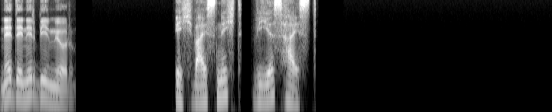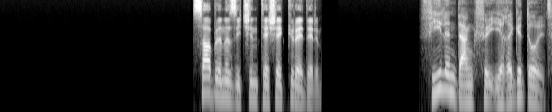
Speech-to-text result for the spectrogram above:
Ne denir bilmiyorum. Ich weiß nicht, wie es heißt. Sabrınız için teşekkür ederim. Vielen Dank für Ihre Geduld.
